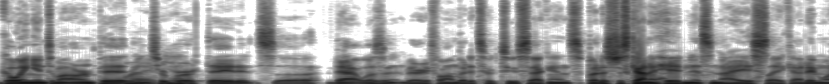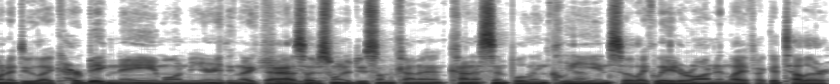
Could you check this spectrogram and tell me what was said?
going into my armpit. Right, it's her yeah. birth date. It's uh, that wasn't very fun, but it took two seconds. But it's just kind of hidden. It's nice. Like I didn't want to do like her big name on me or anything like that. So I just want to do something kind of kind of simple and clean. So like later on in life, I could tell her,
